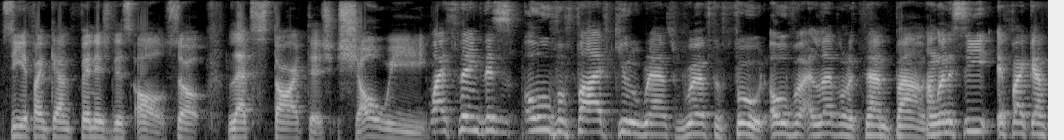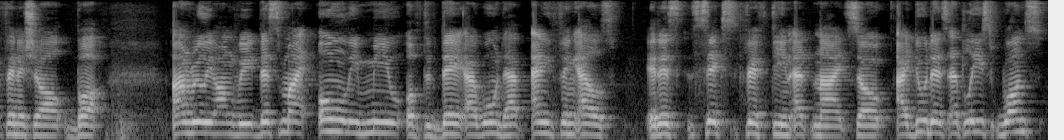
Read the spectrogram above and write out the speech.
See if I can finish this all. So, let's start this, shall we? I think this is over 5 kilograms worth of food. Over 11 or 10 pounds. I'm gonna see if I can finish all, but I'm really hungry. This is my only meal of the day. I won't have anything else. It is 6.15 at night, so I do this at least once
